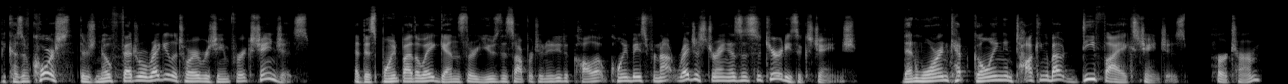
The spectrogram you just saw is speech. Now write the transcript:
because of course, there's no federal regulatory regime for exchanges. At this point, by the way, Gensler used this opportunity to call out Coinbase for not registering as a securities exchange. Then Warren kept going and talking about DeFi exchanges, her term.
